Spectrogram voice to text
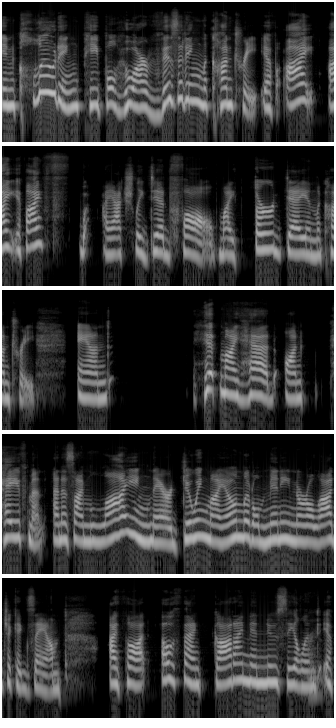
including people who are visiting the country. If I, I, if I, I actually did fall my third day in the country and hit my head on pavement. And as I'm lying there doing my own little mini neurologic exam, I thought, oh, thank God I'm in New Zealand. If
